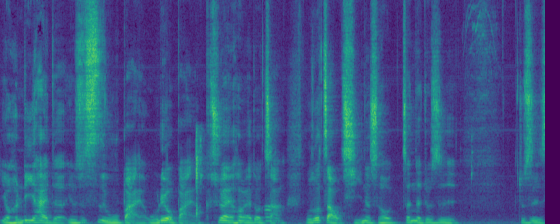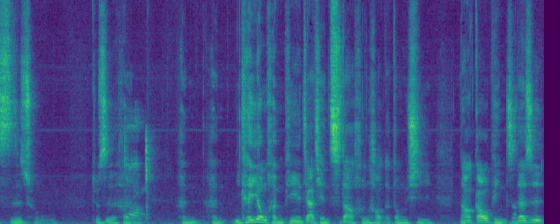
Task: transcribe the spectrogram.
有很厉害的，有是四五百、五六百，虽然后来都涨。我说早期那时候真的就是就是私厨，就是很。很很，你可以用很便宜的价钱吃到很好的东西，然后高品质，但是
